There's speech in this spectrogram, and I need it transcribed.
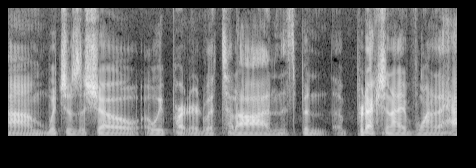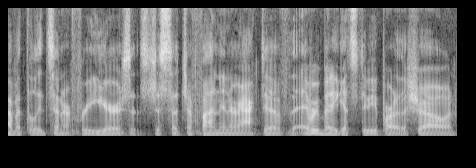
um, which is a show uh, we partnered with Tada, and it's been a production I've wanted to have at the Lied Center for years. It's just such a fun, interactive that everybody gets to be part of the show. And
